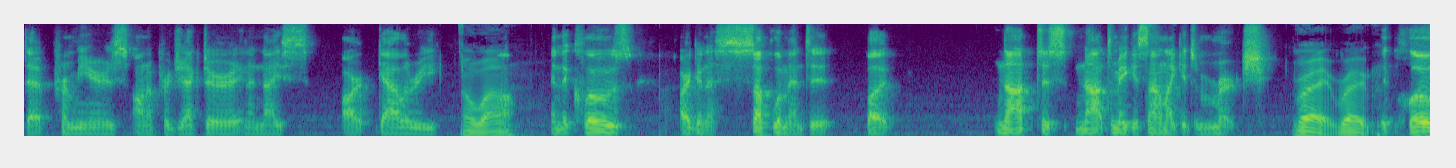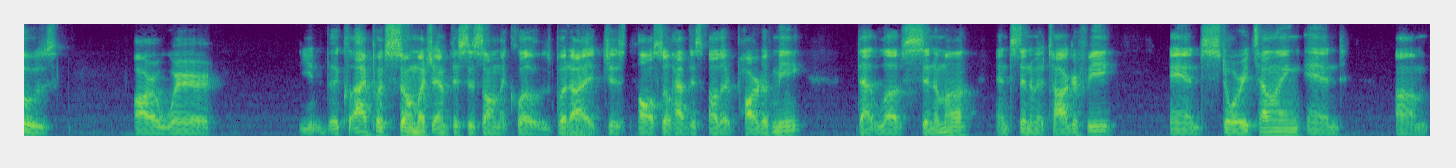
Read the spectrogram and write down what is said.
that premieres on a projector in a nice art gallery. Oh wow! Um, and the clothes are gonna supplement it, but not to not to make it sound like it's merch. Right, right. The clothes are where you, the, I put so much emphasis on the clothes, but I just also have this other part of me that loves cinema and cinematography and storytelling and um,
